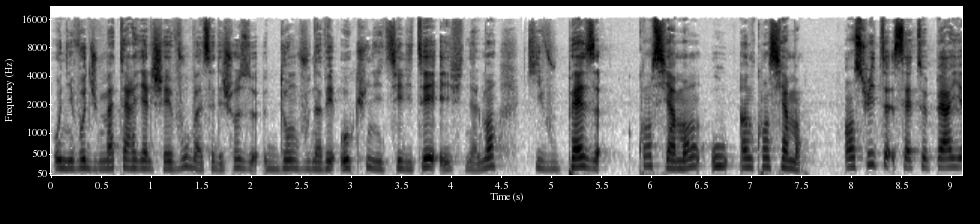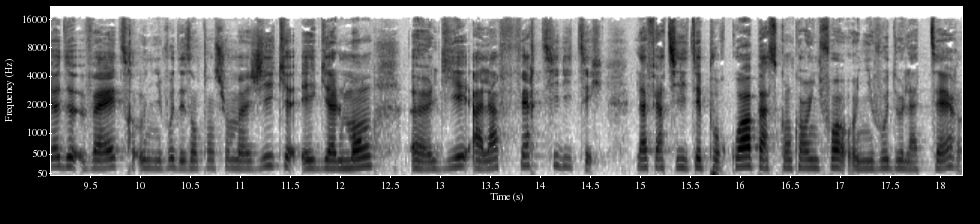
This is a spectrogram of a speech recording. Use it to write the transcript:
au niveau du matériel chez vous, bah, c'est des choses dont vous n'avez aucune utilité et finalement qui vous pèsent consciemment ou inconsciemment. Ensuite, cette période va être au niveau des intentions magiques également euh, liée à la fertilité. La fertilité, pourquoi? Parce qu'encore une fois, au niveau de la terre,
